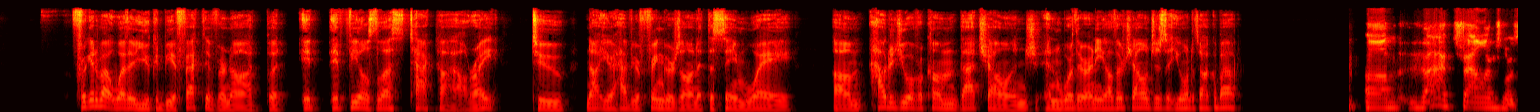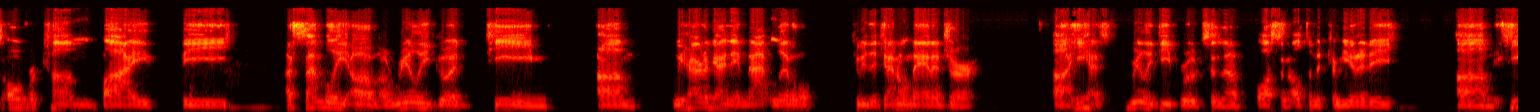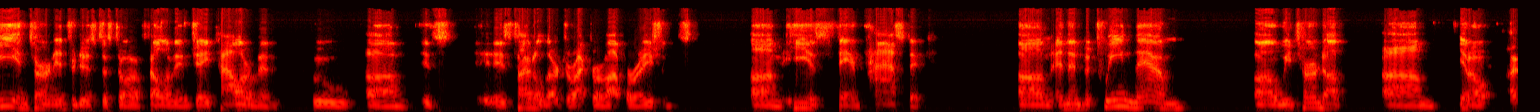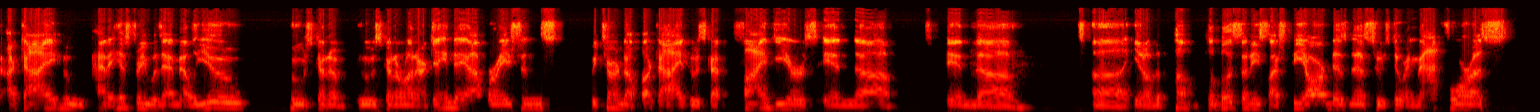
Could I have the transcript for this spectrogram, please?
forget about whether you could be effective or not, but it it feels less tactile, right? To not your have your fingers on it the same way. Um, how did you overcome that challenge? And were there any other challenges that you want to talk about? Um, that challenge was overcome by the assembly of a really good team. Um, we hired a guy named Matt Little to be the general manager. Uh, he has really deep roots in the Boston Ultimate community. Um, he, in turn, introduced us to a fellow named Jay Tallerman, who um, is is titled our director of operations. Um, he is fantastic. Um, and then between them, uh, we turned up, um, you know, a, a, guy who had a history with MLU, who's gonna who's gonna run our game day operations. We turned up a guy who's got five years in uh, in uh, uh, you know the pub publicity slash PR business, who's doing that for us.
